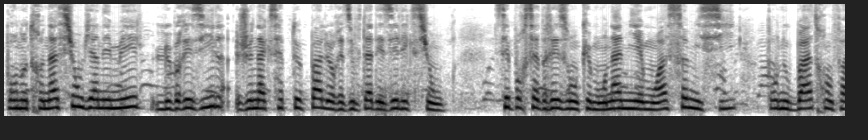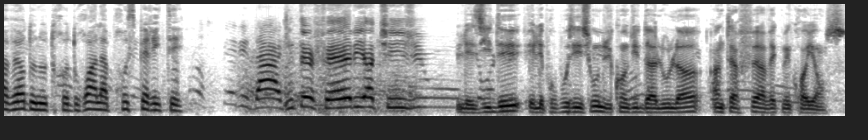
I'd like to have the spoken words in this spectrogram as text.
Pour notre nation bien-aimée, le Brésil, je n'accepte pas le résultat des élections. C'est pour cette raison que mon ami et moi sommes ici pour nous battre en faveur de notre droit à la prospérité. Les idées et les propositions du candidat Lula interfèrent avec mes croyances.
